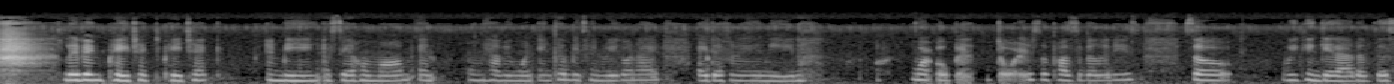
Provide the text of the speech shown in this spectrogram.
living paycheck to paycheck and being a stay-at-home mom and only having one income between Rigo and I, I definitely need more open doors of possibilities so we can get out of this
